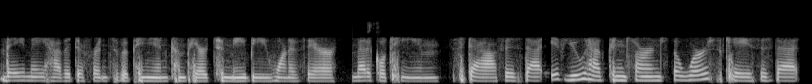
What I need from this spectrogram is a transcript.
they may have a difference of opinion compared to maybe one of their medical team staff is that if you have concerns, the worst case is that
